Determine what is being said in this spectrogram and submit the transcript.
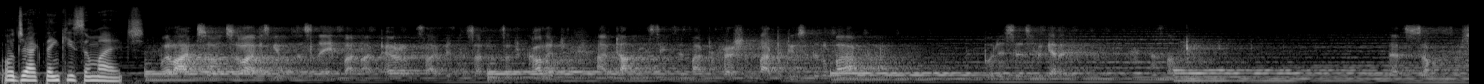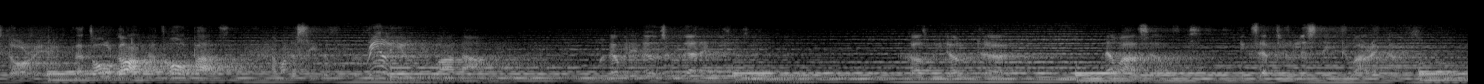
Well, Jack, thank you so much. Well, I'm so and so. I was given this name by my parents. I've been to such and such a college. I've done these things in my profession. I produce a little biography. Buddha says, forget it. That's not true. That's some story. That's all gone. That's all past. I want to see the, real you you are now. Well, nobody knows who that is. Because we don't uh, know ourselves except through listening to our echoes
